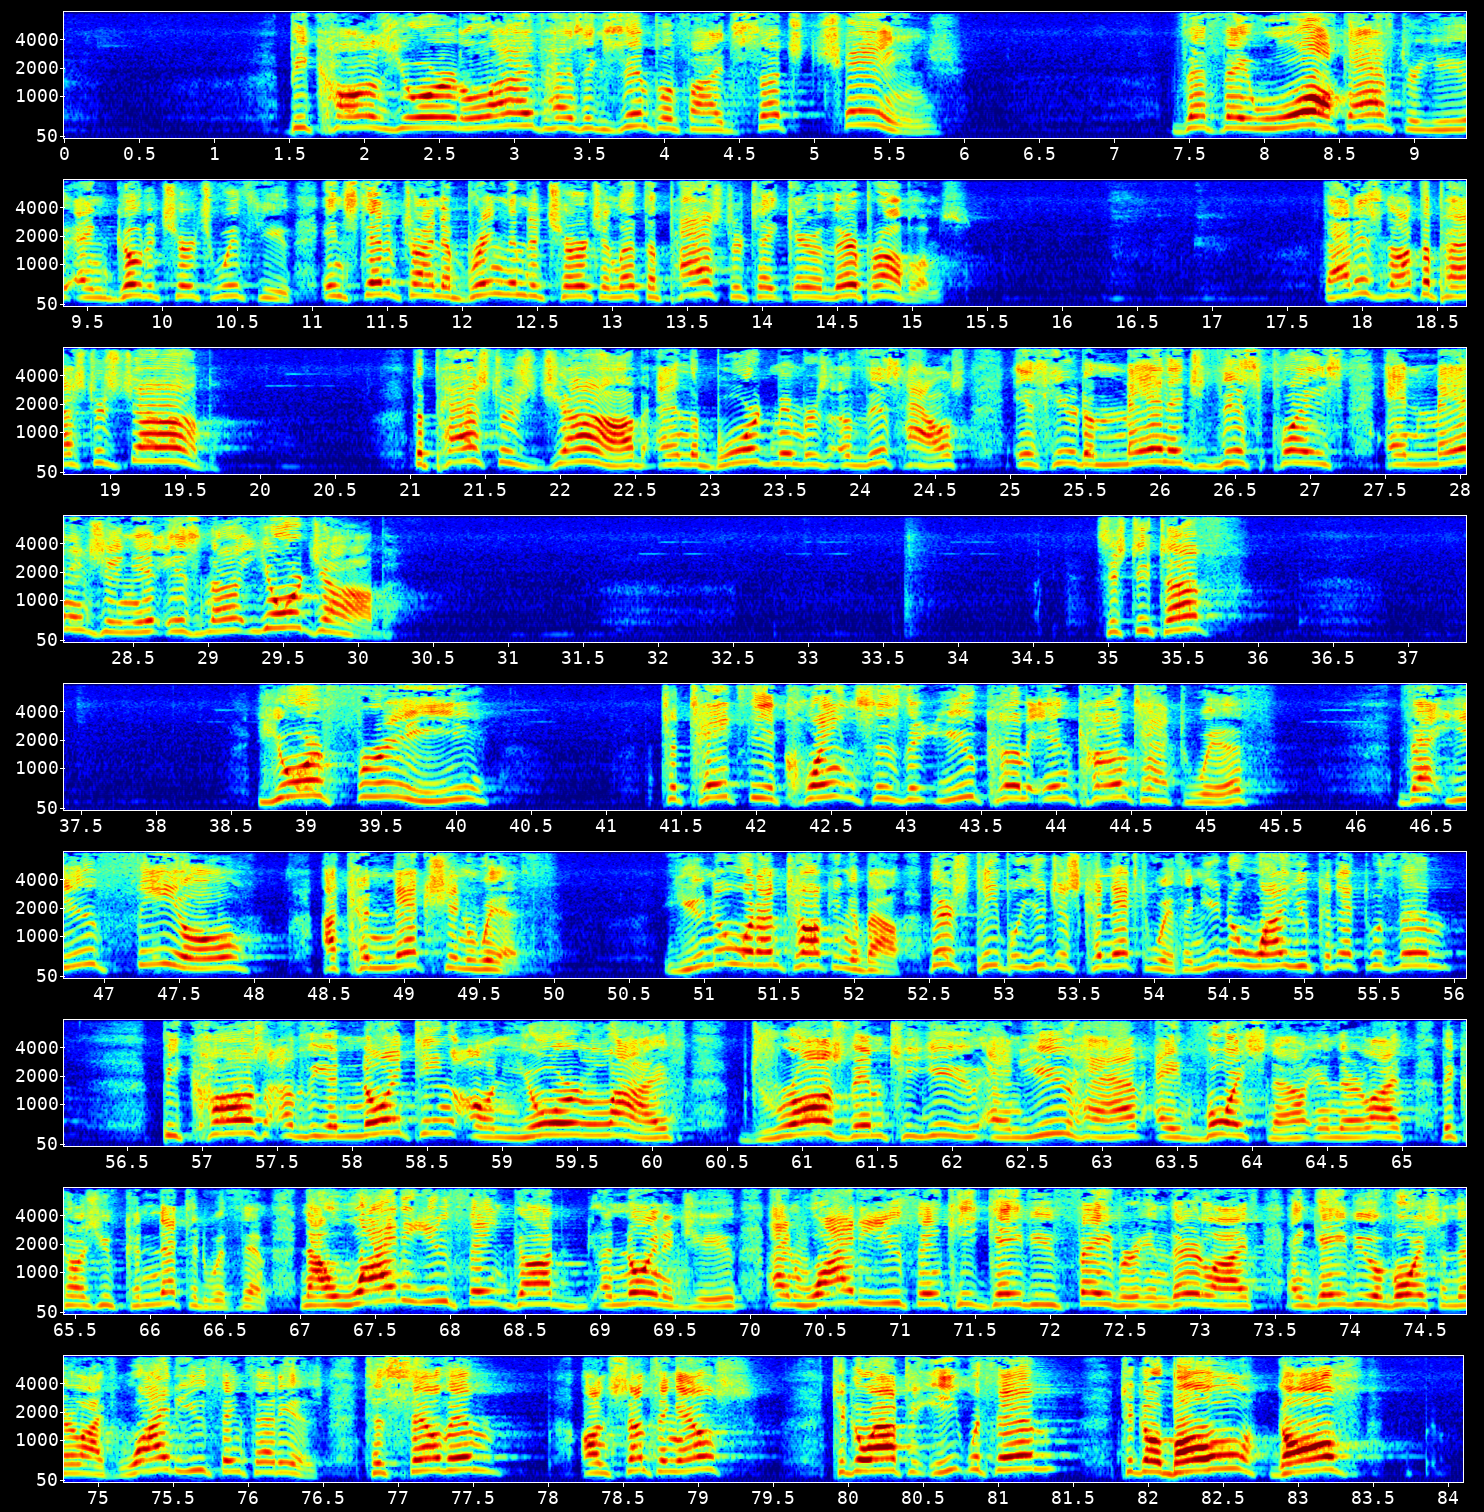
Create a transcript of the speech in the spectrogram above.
Because your life has exemplified such change that they walk after you and go to church with you instead of trying to bring them to church and let the pastor take care of their problems. That is not the pastor's job. The pastor's job and the board members of this house is here to manage this place, and managing it is not your job. Is this too tough? You're free to take the acquaintances that you come in contact with that you feel a connection with. You know what I'm talking about. There's people you just connect with, and you know why you connect with them? Because of the anointing on your life draws them to you, and you have a voice now in their life because you've connected with them. Now, why do you think God anointed you, and why do you think He gave you favor in their life and gave you a voice in their life? Why do you think that is? To sell them on something else? To go out to eat with them, to go bowl, golf,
